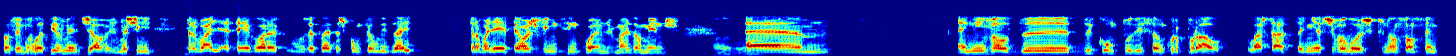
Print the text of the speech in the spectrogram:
são sempre relativamente jovens, mas sim, trabalho até agora, os atletas com que eu lidei, trabalhei até aos 25 anos, mais ou menos. um, a nível de, de composição corporal, lá está, tenho esses valores que não são 100%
